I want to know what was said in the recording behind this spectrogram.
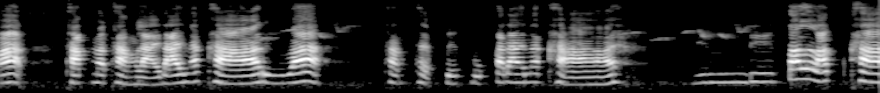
มารถทักมาทางไลน์ได้นะคะ หรือว่าทางแท็บเฟซบุ๊กก็ได้นะคะ ยินดีต้อนรับค่ะ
